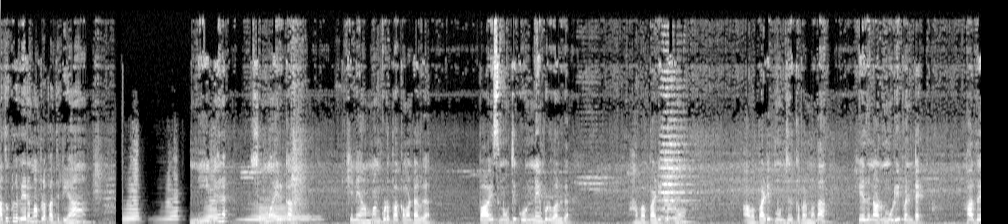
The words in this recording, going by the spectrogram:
அதுக்குள்ளே வேற மாப்பிள்ள பார்த்துட்டியா? நீ வேற சும்மா இருக்கா? என்னை அம்மான்னு கூட பார்க்க மாட்டாளுங்க பாயசம் ஊற்றி கொன்னே போடுவாளுங்க அவள் படிக்கட்டும். அவள் படிப்பு முடிஞ்சதுக்கப்புறமா தான் எதுனாலும் முடிவு பண்ணிட்டேன். அது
